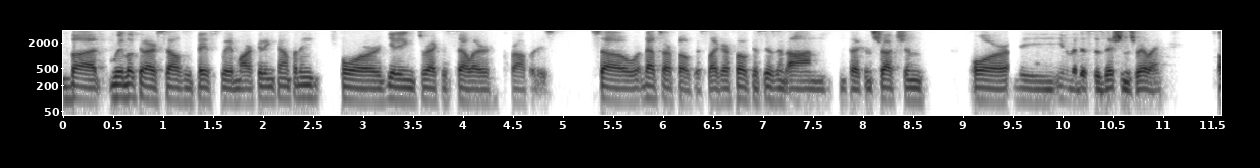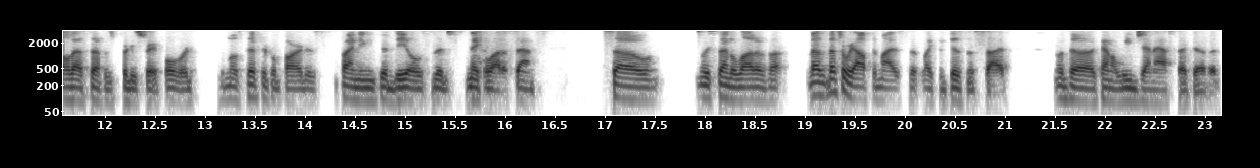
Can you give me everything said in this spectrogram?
but we look at ourselves as basically a marketing company for getting direct to seller properties. So that's our focus. Like our focus isn't on the construction or the even the dispositions really. All that stuff is pretty straightforward. The most difficult part is finding good deals that just make a lot of sense. So we spend a lot of that's, where we optimize the like the business side, the kind of lead gen aspect of it.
